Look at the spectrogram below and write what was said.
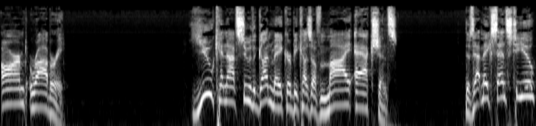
armed robbery, you cannot sue the gun maker because of my actions. Does that make sense to you?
